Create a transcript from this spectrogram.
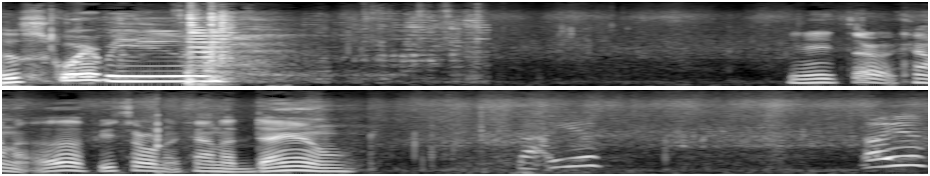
Little square bill. You need to throw it kind of up. You're throwing it kind of down. Got you? Got you?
